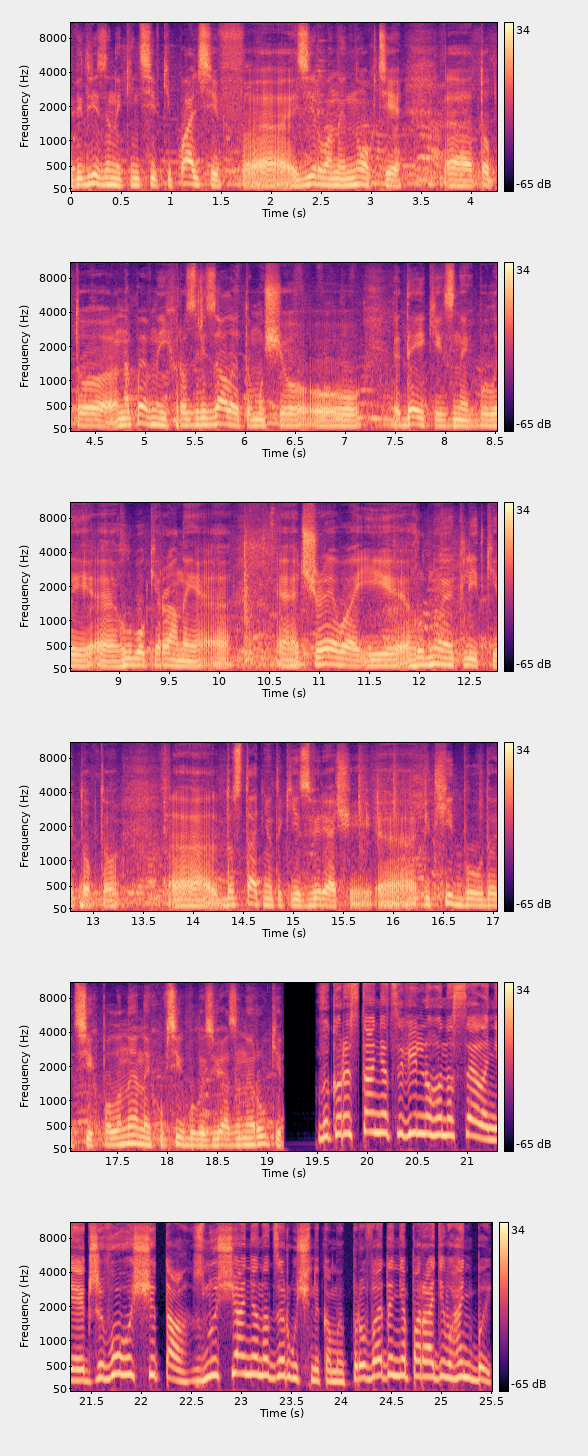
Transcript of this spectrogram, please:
Відрізані кінцівки пальців, е, зірвані ногті, е, тобто, напевно, їх розрізали, тому що у деяких з них були е, глибокі рани чрева і грудної клітки. Тобто достатньо такий звірячий підхід був до цих полонених. У всіх були зв'язані руки. Використання цивільного населення як живого щита, знущання над заручниками, проведення парадів ганьби,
